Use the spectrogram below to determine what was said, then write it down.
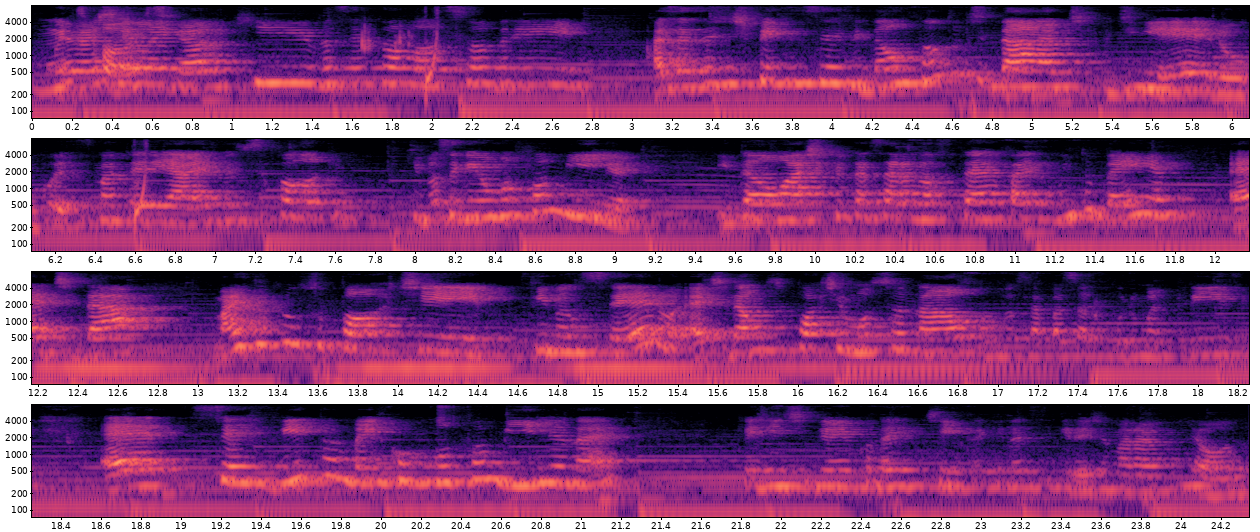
Muito eu forte. Eu achei legal que você falou sobre. Às vezes a gente pensa em servidão tanto de dar tipo, dinheiro, coisas materiais, mas você falou que, que você ganhou uma família. Então, acho que o Caçar a Nossa Terra faz muito bem é, é te dar mais do que um suporte financeiro, é te dar um suporte emocional quando você está passando por uma crise, é servir também como uma família, né? Que a gente ganha quando a gente entra aqui nessa igreja maravilhosa.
